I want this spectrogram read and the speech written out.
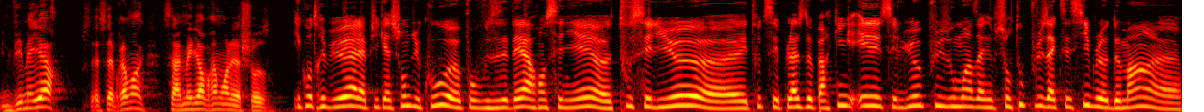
une vie meilleure. C'est vraiment, ça améliore vraiment les choses. Et contribuer à l'application du coup euh, pour vous aider à renseigner euh, tous ces lieux euh, et toutes ces places de parking et ces lieux plus ou moins, surtout plus accessibles demain. euh.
